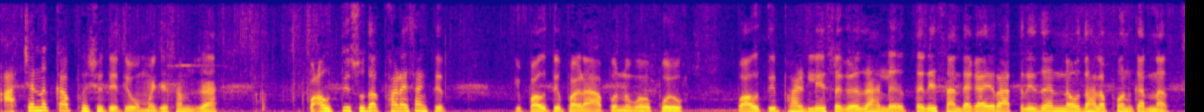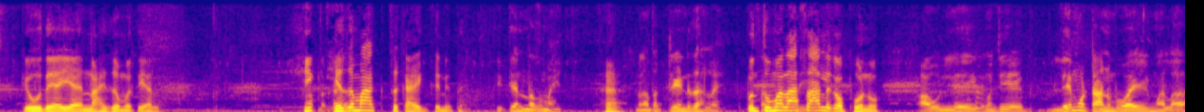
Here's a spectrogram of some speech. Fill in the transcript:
अचानक का फसवते ते? हो? म्हणजे समजा पावती सुद्धा फाडाय सांगतात की पावती फाडा आपण पळू. पावती फाडली सगळं झालं तरी संध्याकाळी रात्री जर नऊ दहाला फोन करणार की उद्या या नाही जमत यायला. ही काय- ह्याचं मागचं काय गणित आहे? ती त्यांनाच माहीत. हा. पण आता ट्रेंड झालाय. पण तुम्हाला असं आलं का फोन? हो अहो लय म्हणजे लय मोठा अनुभव आहे मला.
